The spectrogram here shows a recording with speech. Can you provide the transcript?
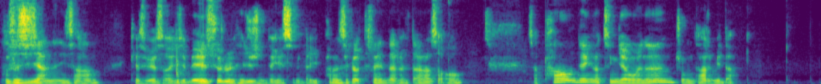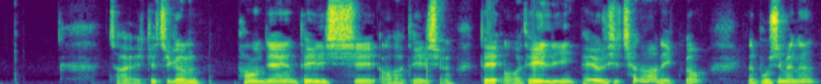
부서지지 않는 이상 계속해서 이제 매수를 해주시면 되겠습니다. 이 파란 색깔 트렌드를 따라서 자 파운드엔 같은 경우는 좀 다릅니다. 자 이렇게 지금 파운드엔 dailyish 어 dailyish 데, 어, daily bearish 채널 안에 있고요. 보시면은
